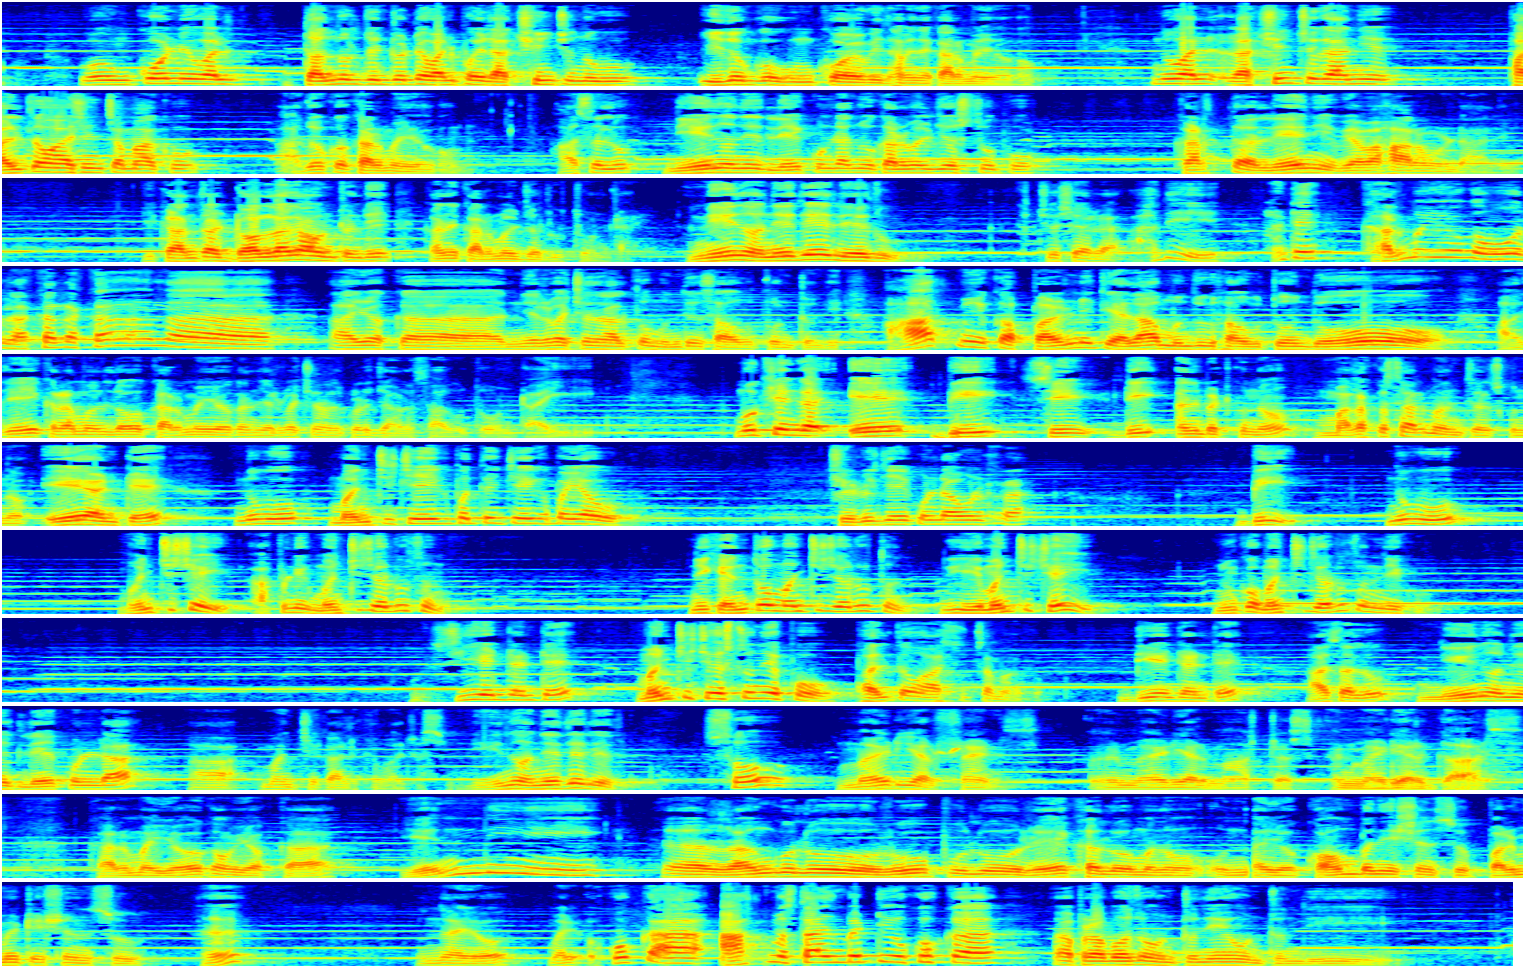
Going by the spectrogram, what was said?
ఇంకోటిని వాళ్ళు తన్నులు తింటుంటే వాళ్ళు పోయి రక్షించు నువ్వు. ఇది ఇంకో ఇంకో విధమైన కర్మయోగం. నువ్వు వాళ్ళు రక్షించు కానీ ఫలితం ఆశించ మాకు అదొక కర్మయోగం. అసలు నేను అనేది లేకుండా నువ్వు కర్మలు చేస్తూ పో. కర్త లేని వ్యవహారం ఉండాలి. ఇక్కడ అంతా డొల్లగా ఉంటుంది కానీ కర్మలు జరుగుతూ ఉంటాయి. నేను అనేదే లేదు. చూసారా అది అంటే కర్మయోగము రకరకాల ఆ యొక్క నిర్వచనాలతో ముందుకు సాగుతుంటుంది. ఆత్మ యొక్క పరిణితి ఎలా ముందుకు సాగుతుందో అదే క్రమంలో కర్మయోగ నిర్వచనాలు కూడా చాలా సాగుతూ ఉంటాయి. ముఖ్యంగా ఏ బి సి డి అని పెట్టుకున్నాం. మరొకసారి మనం తెలుసుకుందాం. ఏ అంటే నువ్వు మంచి చేయకపోతే చేయకపోయావు. చెడు చేయకుండా ఉండరా? బి నువ్వు మంచి చేయి అప్పుడు నీకు మంచి జరుగుతుంది. నీకెంతో మంచి జరుగుతుంది. నువ్వు ఏ మంచి చేయి ఇంకో మంచి జరుగుతుంది నీకు. సి ఏంటంటే మంచి చేస్తూనే పో. ఫలితం ఆశించ మాకు. డి ఏంటంటే అసలు నేను అనేది లేకుండా ఆ మంచి కార్యక్రమాలు చేస్తుంది నేను అనేదే లేదు. So my dear friends and my dear masters and my dear gods కర్మయోగం యొక్క ఎన్ని రంగులు రూపులు రేఖలు మనం ఉన్నాయో కాంబినేషన్స్ పర్మిటేషన్స్ ఉన్నాయో మరి ఒక్కొక్క ఆత్మస్థాయిని బట్టి ఒక్కొక్క ప్రబోధం ఉంటూనే ఉంటుంది.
